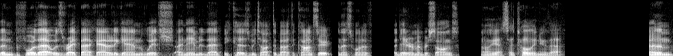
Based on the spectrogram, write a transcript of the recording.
Then before that was Right Back at It Again, which I named it that because we talked about the concert, and that's one of A Day to Remember songs. oh yes, I totally knew that. And then,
